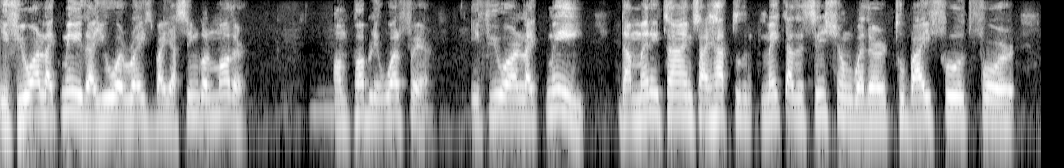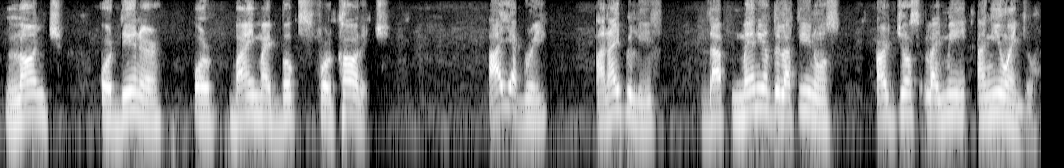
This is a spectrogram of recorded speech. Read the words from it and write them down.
If you are like me, that you were raised by a single mother on public welfare, if you are like me, that many times I had to make a decision whether to buy food for lunch or dinner or buy my books for college. I agree and I believe that many of the Latinos are just like me and you, Angel.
